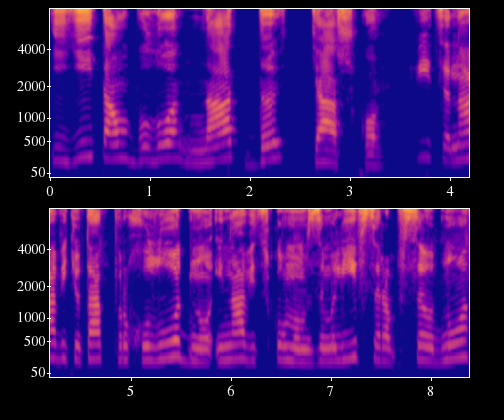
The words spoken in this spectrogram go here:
і їй там було надтяжко. Дивіться, навіть отак прохолодно і навіть з комом землі все, все одно.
